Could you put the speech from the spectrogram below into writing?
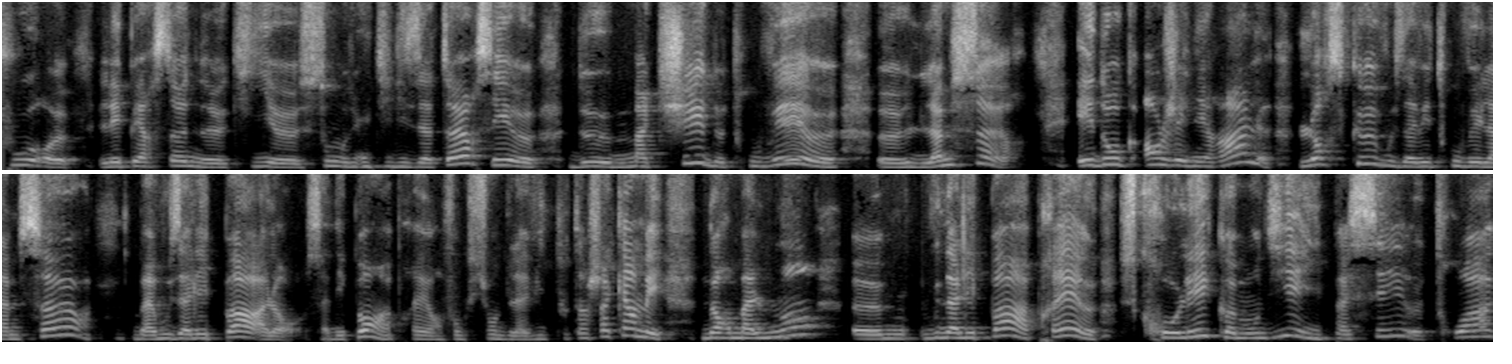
pour les personnes qui sont utilisateurs, c'est de matcher, de trouver l'âme sœur. Et donc, en général, lorsque vous avez trouvé l'âme sœur, bah, vous n'allez pas, alors ça dépend après en fonction de la vie de tout un chacun, mais normalement, euh, vous n'allez pas après euh, scroller, comme on dit, et y passer 3,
